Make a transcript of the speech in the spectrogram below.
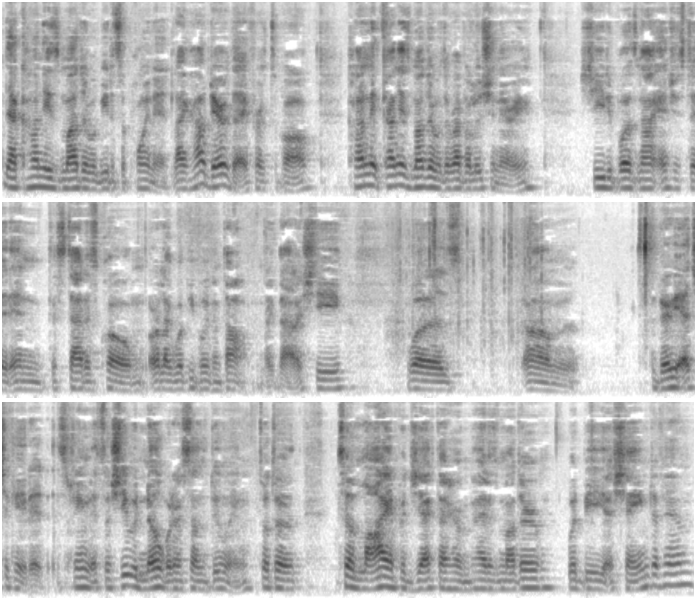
That Kanye's mother would be disappointed? Like, how dare they? First of all, Kanye, Kanye's mother was a revolutionary. She was not interested in the status quo or like what people even thought like that. Like she was um, very educated, extremely. So she would know what her son's doing. So to to lie and project that her that his mother would be ashamed of him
